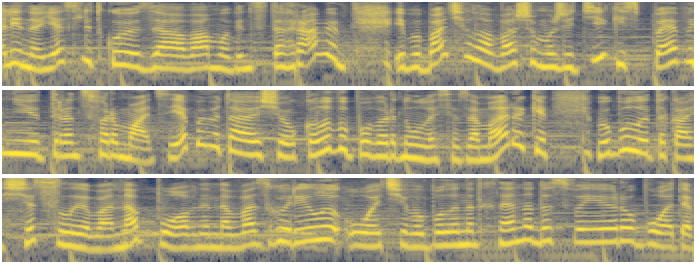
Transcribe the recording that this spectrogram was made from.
Аліно, я слідкую за вами в інстаграмі і побачила в вашому житті якісь певні трансформації. Я пам'ятаю, що коли ви повернулися з Америки, ви були така щаслива, наповнена, у вас горіли очі, ви були натхнена до своєї роботи.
